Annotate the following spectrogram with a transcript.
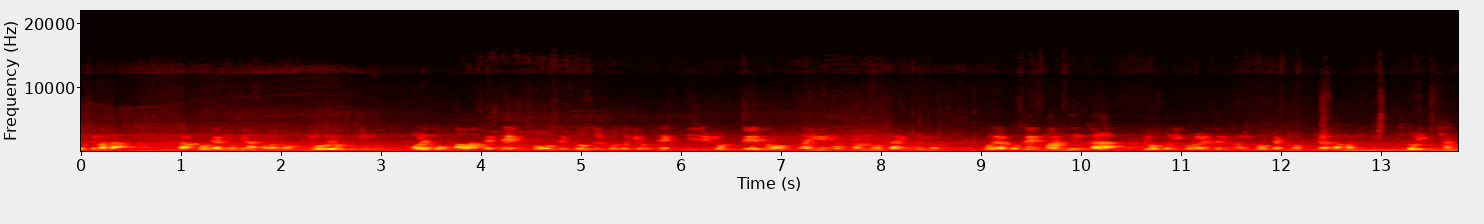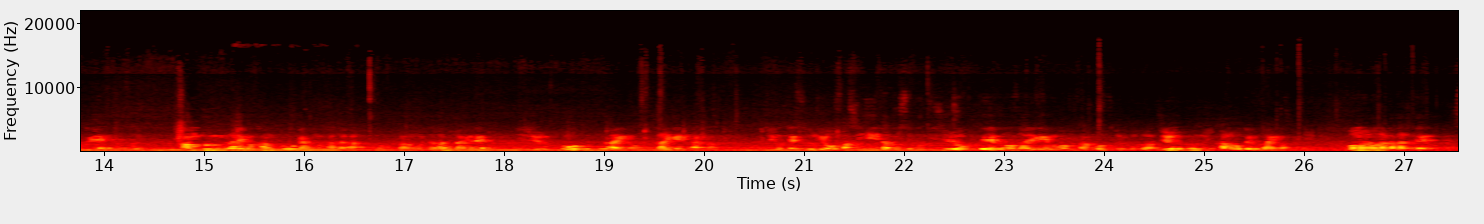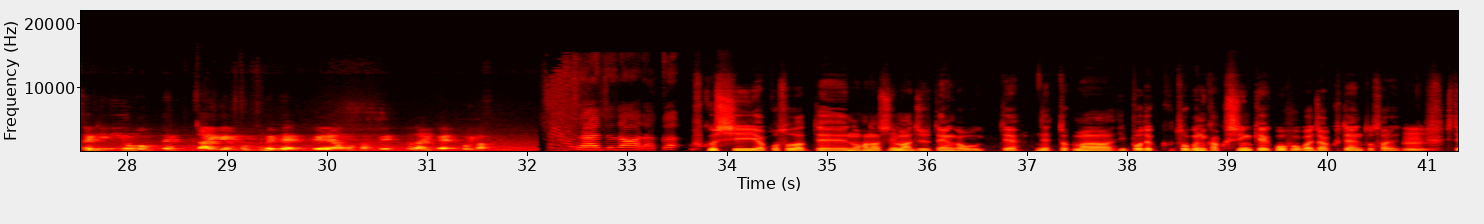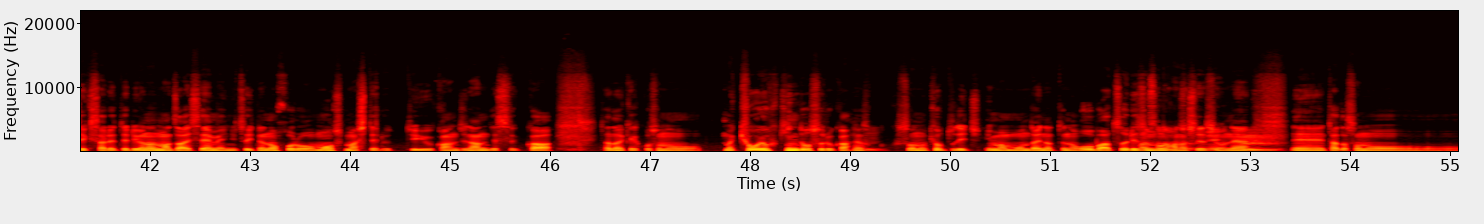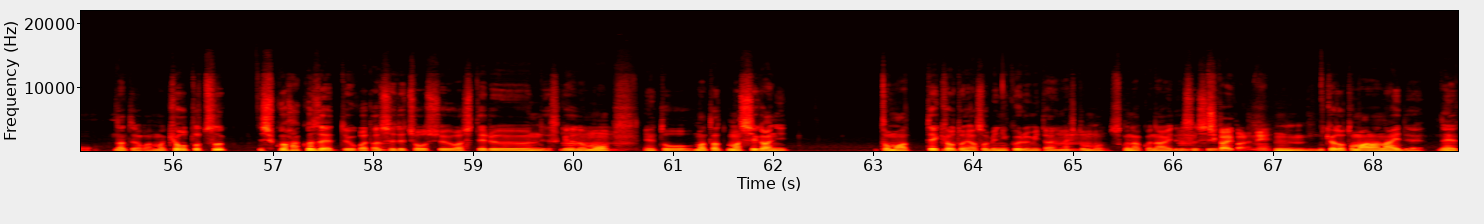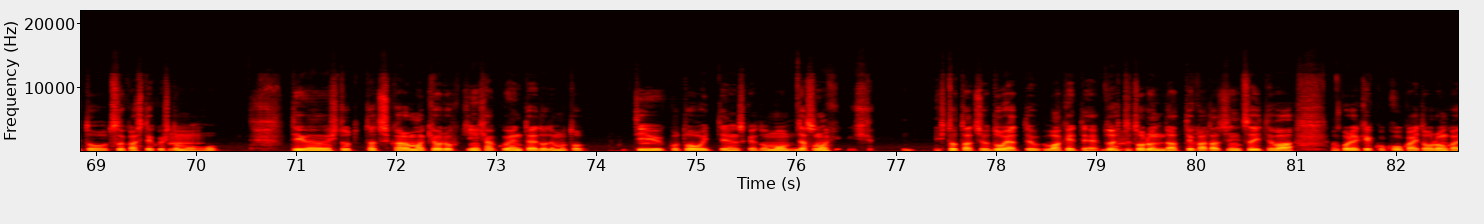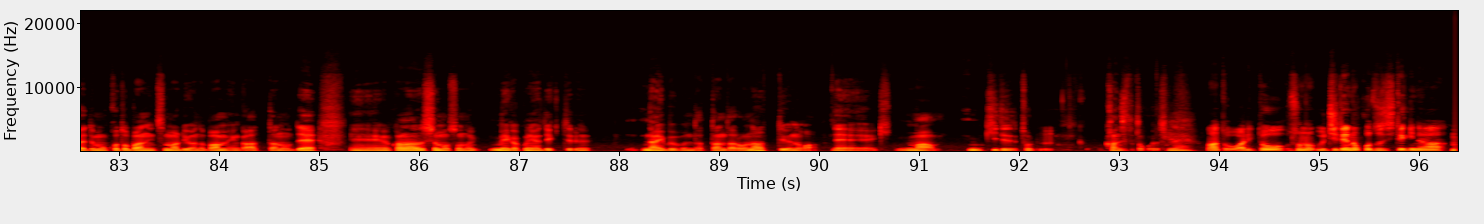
そしてまた観光客の皆様の協力金、これも合わせて創設をす。ることによって、20億程度の財源を確保したいと思います。これは5000万人から京都に来られている観光客の皆様に、1人100円ずつ、半分ぐらいの観光客の方がご負担をいただくだけで、25億ぐらいの財源になります。事務手数料を差し引いたとしても20億程度の財源を確保す。ることは十分可能でございます。このような形で責任を持って財源も含めて提案をさせていただいております。福祉や子育ての話にまあ重点が置いて、ネット、まあ一方で特に革新系広報が弱点とされ、うん、指摘されているようなまあ財政面についてのフォローもまあしてるっていう感じなんですが、ただ結構その、まあ、協力金どうするか、うん、その京都で今問題になってるのはオーバーツーリズムの話ですよね。よね。うん、えー、ただその、なんていうのかな、まあ、京都通宿泊税っていう形で徴収はしてるんですけれども、うん、えっ、と、また、まあ、滋賀に泊まって京都に遊びに来るみたいな人も少なくないですし。うん、近いからね。うん。京都泊まらないで、えっ、と、通過していく人も、っていう人たちから、まあ、協力金100円程度でもと、っていうことを言ってるんですけども、じゃあその人たちをどうやって分けて、どうやって取るんだっていう形については、これ結構公開討論会でも言葉に詰まるような場面があったので、えー、必ずしもその明確にはできてる、ない部分だったんだろうなっていうのは、えー、まあ、聞いててと、感じたところですね。あと割と、その、打ち出の小槌的な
